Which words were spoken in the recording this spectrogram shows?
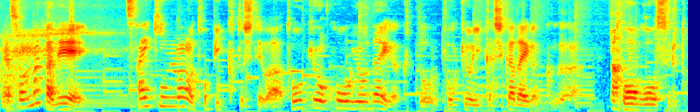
でその中で最近のトピックとしては東京工業大学と東京医科歯科大学が統合すると。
